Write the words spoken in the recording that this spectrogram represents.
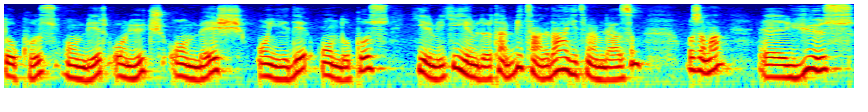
9, 11, 13, 15, 17, 19, 22, 24. Tamam bir tane daha gitmem lazım. O zaman 100,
